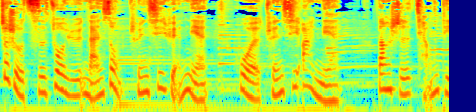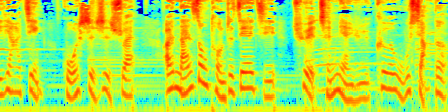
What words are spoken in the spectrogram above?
这首词作于南宋淳熙元年或淳熙二年，当时强敌压境，国势日衰，而南宋统治阶级却沉湎于歌舞享乐。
